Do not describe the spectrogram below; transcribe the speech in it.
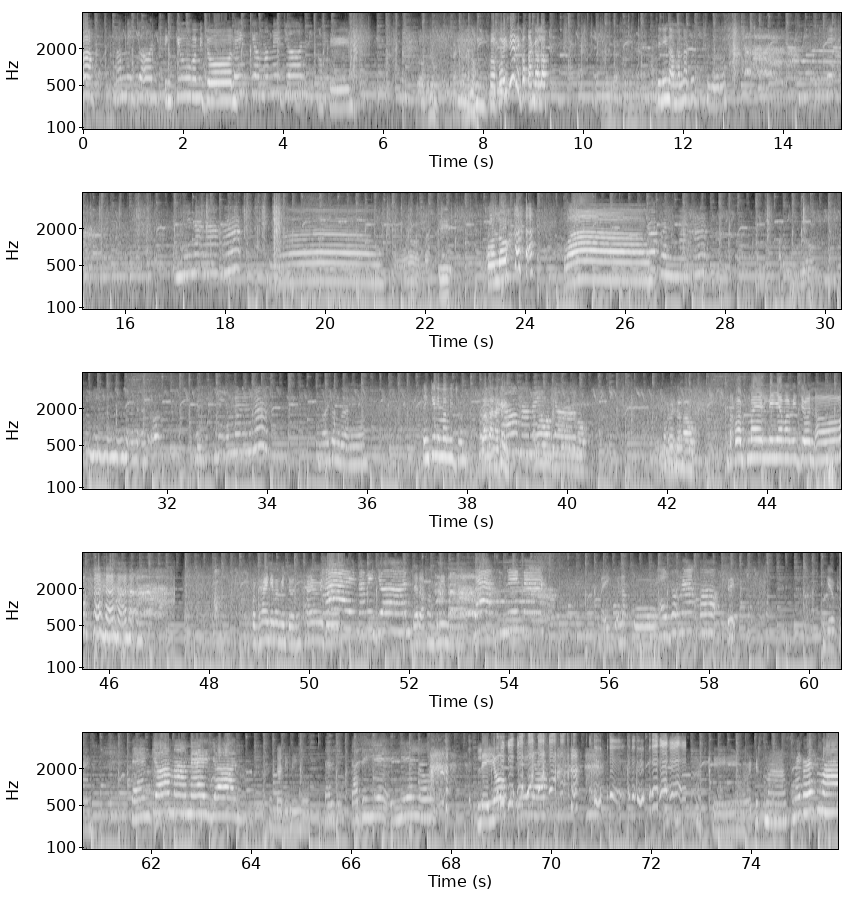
ka? Mami John. Thank you, Mami John. Thank you, Mami John. Okay. Papa, isi hari patanggalap. Sini nak mana dun siguro. Ini nak naha. Wow. Oh, pasti. Polo. wow. Ay, kamo gani mo. Thank you ni Mami Jun. Malata na, Kim. Oh, Mami ko ko sa bao. Nakwag smile niya Mami Jun. Oh. Pag hi ni Mami Jun. Hi Mami Jun. Hi, Mami John. Dara akong kunina. Yes, Nina. Naigo na ko. Ego na ako. Dali. Okay, okay. Thank you, daddy Leo. Daddy, Daddy Ye- Yellow. Leo? Leo. Okay. Merry Christmas. Merry Christmas.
